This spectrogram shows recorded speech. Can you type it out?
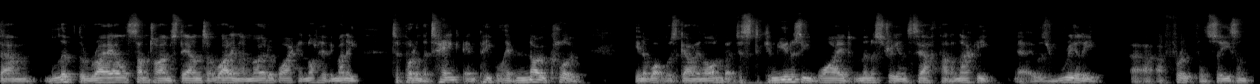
um, lived the rails, sometimes down to riding a motorbike and not having money to put in the tank, and people had no clue you know what was going on, but just community-wide ministry in South Taranaki. Uh, it was really uh, a fruitful season.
